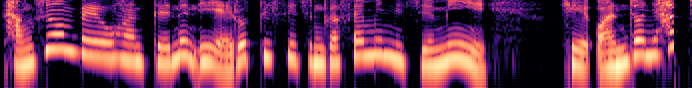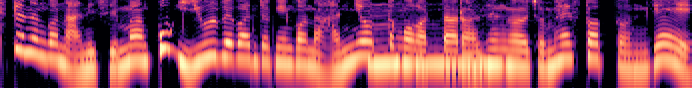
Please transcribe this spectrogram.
강수연 배우한테는 이 에로티시즘과 페미니즘이 이렇게 완전히 합치되는 건 아니지만 꼭 이율배반적인 건 아니었던 음. 것 같다라는 음. 생각을 좀 했었던 게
